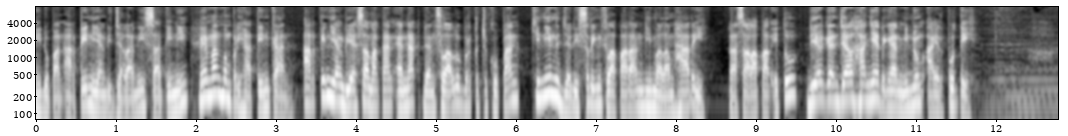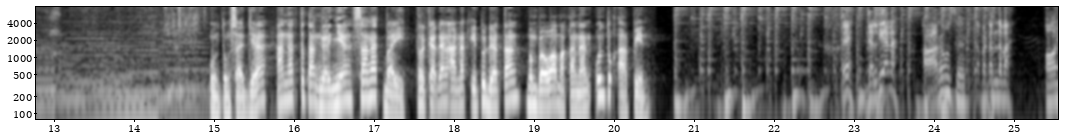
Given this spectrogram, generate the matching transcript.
kehidupan Arpin yang dijalani saat ini memang memprihatinkan. Arpin yang biasa makan enak dan selalu berkecukupan, kini menjadi sering kelaparan di malam hari. Rasa lapar itu, dia ganjal hanya dengan minum air putih. Untung saja, anak tetangganya sangat baik. Terkadang anak itu datang membawa makanan untuk Arpin. Eh, jaldi ana. Aa Oh,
